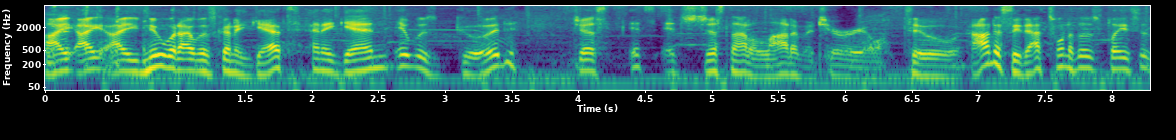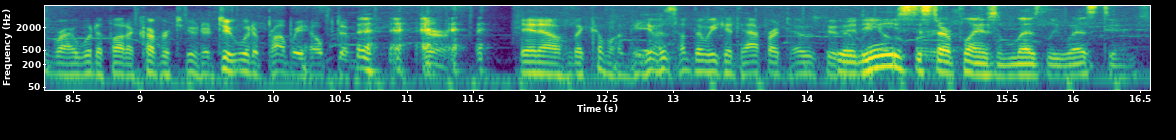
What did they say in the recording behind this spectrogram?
I, I, I knew what I was going to get, and again, it was good. Just it's it's just not a lot of material to honestly. That's one of those places where I would have thought a cover tune or two would have probably helped him. Sure. you know, like come on, give us something we can tap our toes to. Dude, he know needs to the start playing some Leslie West tunes.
